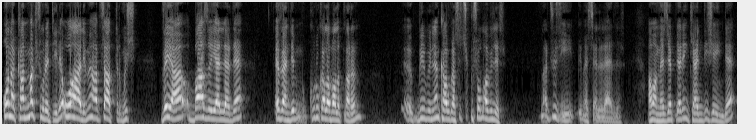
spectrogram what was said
ona kanmak suretiyle o alimi hapse attırmış veya bazı yerlerde efendim kuru kalabalıkların e, birbirinden kavgası çıkmış olabilir. Bunlar cüz'i bir meselelerdir. Ama mezheplerin kendi şeyinde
